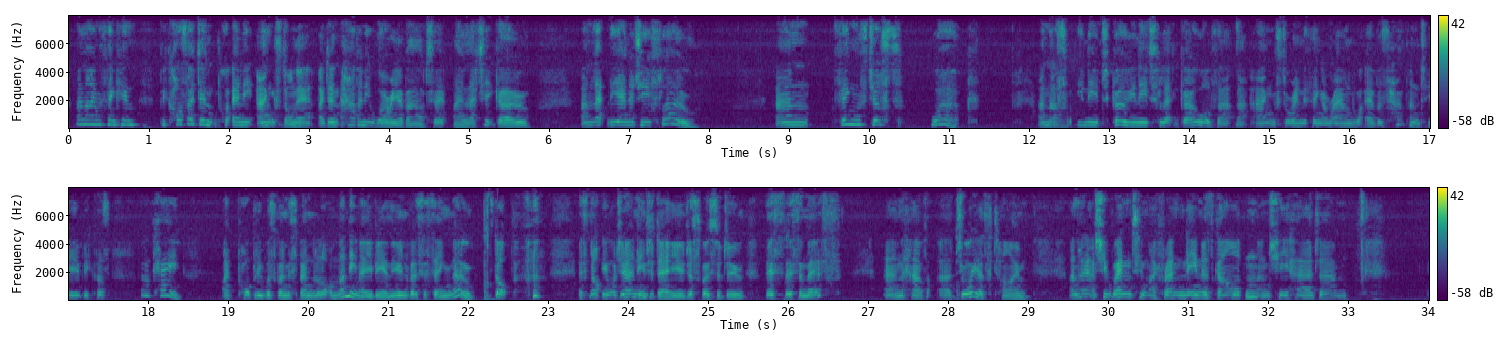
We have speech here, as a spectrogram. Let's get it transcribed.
And I'm thinking, because I didn't put any angst on it, I didn't have any worry about it, I let it go and let the energy flow. And things just work. And that's what you need to go. You need to let go of that, that angst or anything around whatever's happened to you because, okay, I probably was going to spend a lot of money maybe, and the universe is saying, no, stop. it's not your journey today. You're just supposed to do this, this, and this and have a joyous time. And I actually went in my friend Nina's garden, and she had um,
